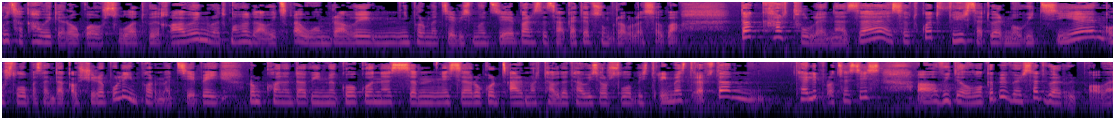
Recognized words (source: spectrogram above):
როცა გავიგე რა უკვე ორსულად ვიყავი, ну, რა თქმა უნდა, დავიწყე უამრავი ინფორმაციების მოძიება, რასაც აკეთებს უმრავლესობა. და ქართულ ენაზე, ესე ვთქვათ, ვერსად ვერ მოვიციე ორსულობასთან დაკავშირებული ინფორმაციები, რომ ქონოდა ვინმე გოგონას ეს როგორ წარმართავდა თავის ორსულობის ტრიმესტრებს და მთელი პროცესის ვიდეოლოგები ვერსად ვერ ვიპოვე.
